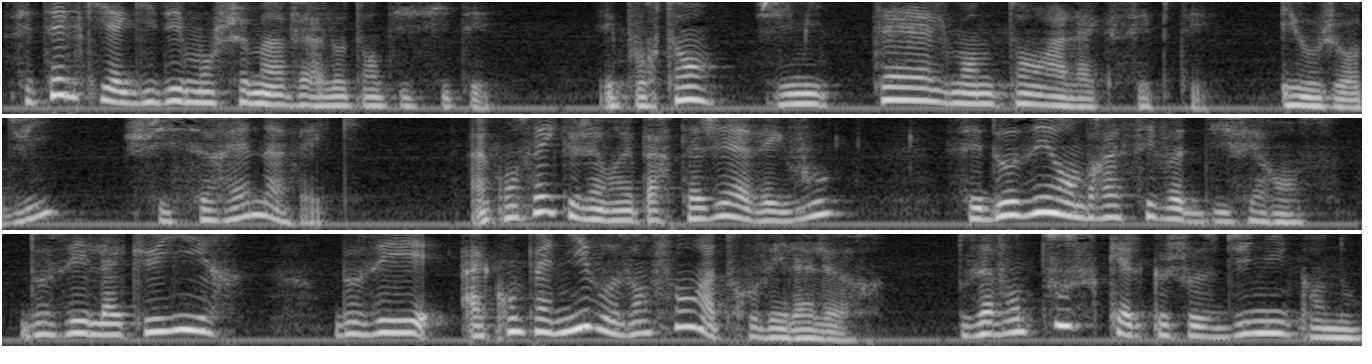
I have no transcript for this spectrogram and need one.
C'est elle qui a guidé mon chemin vers l'authenticité. Et pourtant, j'ai mis tellement de temps à l'accepter. Et aujourd'hui, je suis sereine avec. Un conseil que j'aimerais partager avec vous, c'est d'oser embrasser votre différence, d'oser l'accueillir, d'oser accompagner vos enfants à trouver la leur. Nous avons tous quelque chose d'unique en nous.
